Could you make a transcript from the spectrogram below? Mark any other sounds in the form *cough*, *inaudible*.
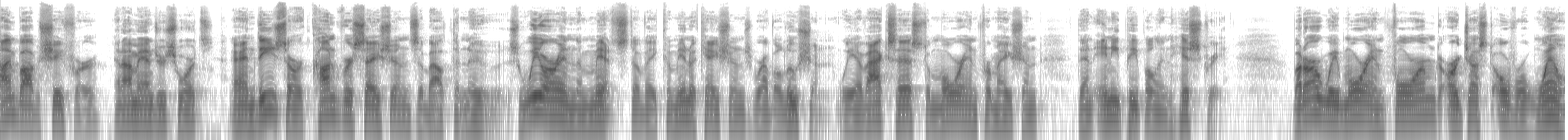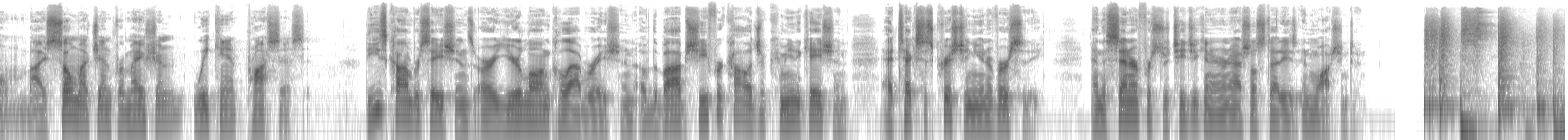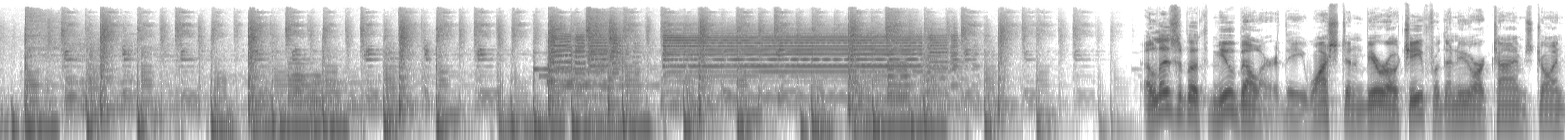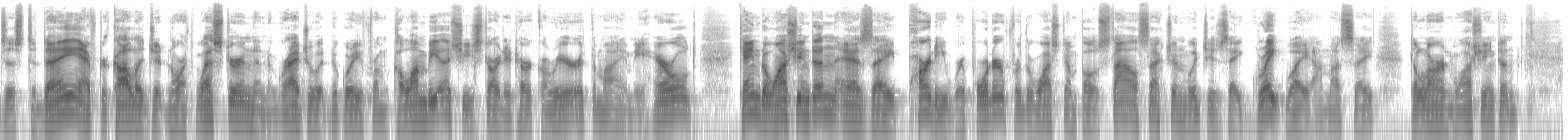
I'm Bob Schieffer. And I'm Andrew Schwartz. And these are conversations about the news. We are in the midst of a communications revolution. We have access to more information than any people in history. But are we more informed or just overwhelmed by so much information we can't process it? These conversations are a year long collaboration of the Bob Schieffer College of Communication at Texas Christian University and the Center for Strategic and International Studies in Washington. Elizabeth Bumiller, the Washington bureau chief for the New York Times, joins us today. After college at Northwestern and a graduate degree from Columbia, she started her career at the Miami Herald, came to Washington as a party reporter for the Washington Post Style section, which is a great way, I must say, to learn Washington.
